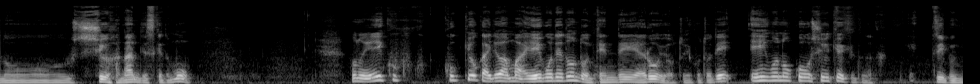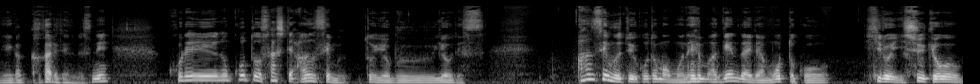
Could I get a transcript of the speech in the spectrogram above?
の宗派なんですけどもこの英国国教会ではまあ英語でどんどん点でやろうよということで英語のこう宗教曲が随分書かれてるんですね。これのことを指してアンセムと呼ぶようです。アンセムという言葉もね、まあ現代ではもっとこう広い宗教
